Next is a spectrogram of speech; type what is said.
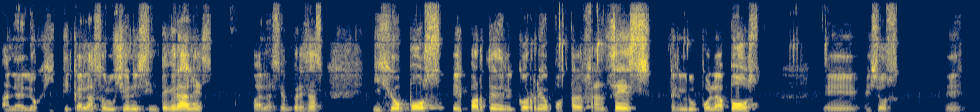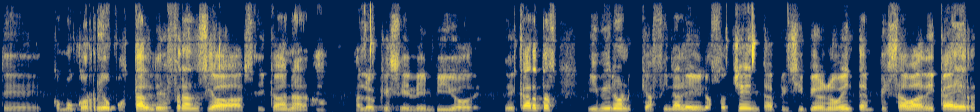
a la logística, a las soluciones integrales para las empresas. Y Geopost es parte del correo postal francés, del grupo La Poste. Eh, ellos, este, como correo postal de Francia, se dedican a, lo que es el envío de, cartas y vieron que a finales de los 80, a principios de los 90 empezaba a decaer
